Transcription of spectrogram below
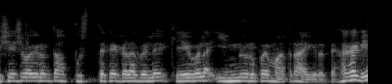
ವಿಶೇಷವಾಗಿರುವಂತಹ ಪುಸ್ತಕಗಳ ಬೆಲೆ ಕೇವಲ ಇನ್ನೂರು ರೂಪಾಯಿ ಮಾತ್ರ ಆಗಿರುತ್ತೆ. ಹಾಗಾಗಿ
